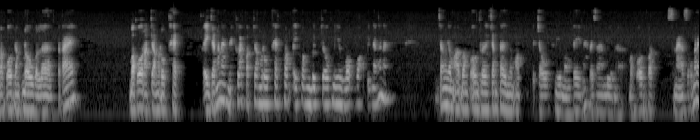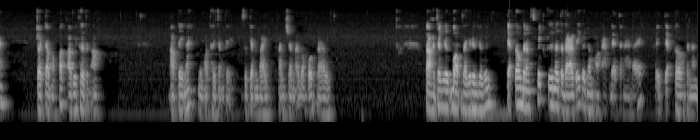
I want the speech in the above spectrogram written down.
បងប្អូនចង់ដូរ color ប៉ុន្តែបងប្អូនអត់ចង់ rotate អីចឹងណាអ្នកខ្លះគាត់ចង់ rotate ផងអីផងវិចចូលគ្នាវក់វក់ពីហ្នឹងណាអញ្ចឹងខ្ញុំឲ្យបងប្អូនរើសអញ្ចឹងទៅខ្ញុំអត់ បញ្ចូលគ្នាហ្មងទេណាដោយសារមានបងប្អូនគាត់ស្នើសុំណាចុចតែមកពឹកឲ្យវាធ្វើទាំងអស់អត់ទេណាខ្ញុំអត់ធ្វើចឹងទេសុខចិត្តបាយ function ឲ្យបងប្អូនប្រើវិញតោះអញ្ចឹងយើងបបសាច់រឿងទៅវិញតាក់ទងទៅនឹង speed គឺនៅដដែលទេក៏ខ្ញុំអត់ update ទៅណាដែរហើយតាក់ទងទៅនឹង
